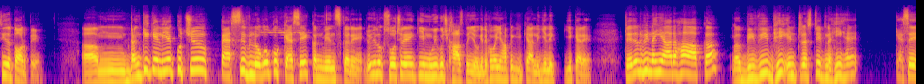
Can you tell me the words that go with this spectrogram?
सीधे तौर पे। डंकी के लिए कुछ पैसिव लोगों को कैसे कन्विंस करें? जो ये लोग सोच रहे हैं कि मूवी कुछ खास नहीं होगी। देखो भाई, यहाँ पे क्या ये ये कह रहे हैं। ट्रेलर भी नहीं आ रहा आपका बीवी भी इंटरेस्टेड नहीं है। कैसे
